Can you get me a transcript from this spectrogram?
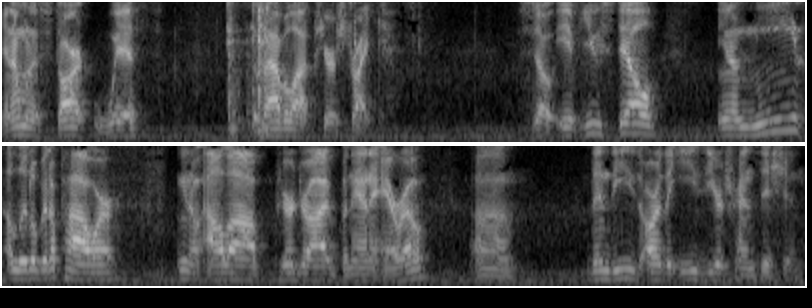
And I'm gonna start with the Babolat Pure Strike. So if you still you know, need a little bit of power, you know, a la Pure Drive Banana Aero, um, then these are the easier transition.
